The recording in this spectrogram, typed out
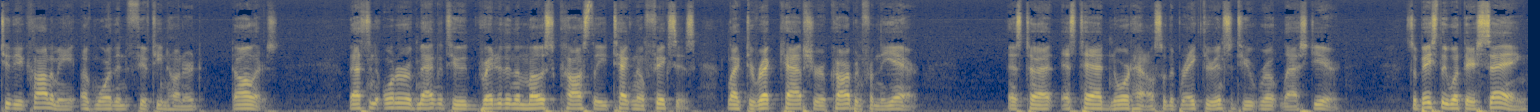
to the economy of more than $1,500. That's an order of magnitude greater than the most costly techno fixes, like direct capture of carbon from the air, as Tad, as Tad Nordhaus of the Breakthrough Institute wrote last year. So basically, what they're saying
